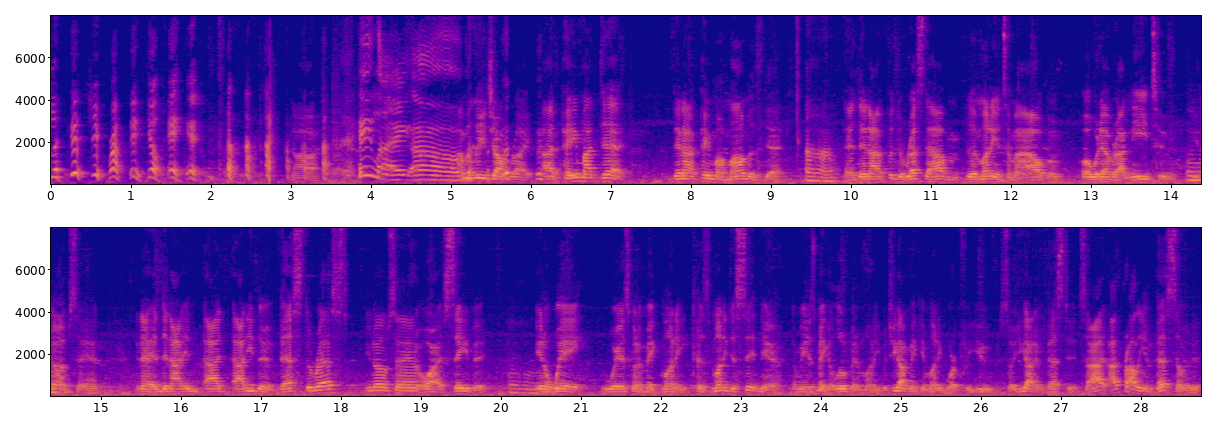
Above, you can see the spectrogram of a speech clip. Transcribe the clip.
Look at you rubbing your hands. nah. he like um. I'm gonna lead y'all right. I pay my debt, then I pay my mama's debt. Uh huh. and then I put the rest of the album, the money into my album or whatever I need to. You Mhm. know what I'm saying? And, I, and then I, I'd, I'd either invest the rest, you know what I'm saying, or I save it Mhm. in a way where it's gonna make money. Cause money just sitting there, I mean, it's making a little bit of money, but you gotta make your money work for you. So you gotta invest it. So I, I'd probably invest some of it,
